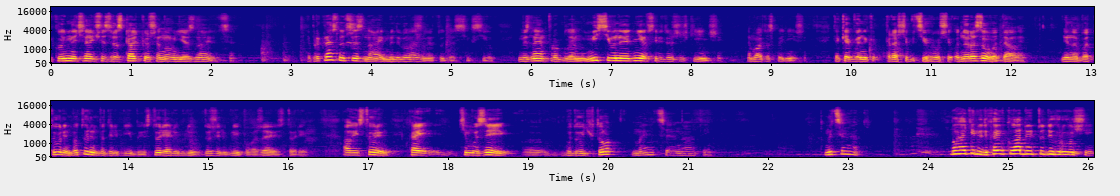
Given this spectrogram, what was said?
І коли мені починають щось розказувати, кажу, шановні, я знаю це. Я прекрасно це знаю, ми не вилазили туди з всіх сіл. Ми знаємо проблеми. В місті вони одні, а в селі трошечки інші, набагато складніше. Так якби вони краще б ці гроші одноразово дали. Не на Батурин. Батурин потерпів би. Історію я люблю, дуже люблю і поважаю історію. Але історію, хай ці музеї е, будують хто? Меценати. Меценати. Багаті люди, хай вкладають туди гроші,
